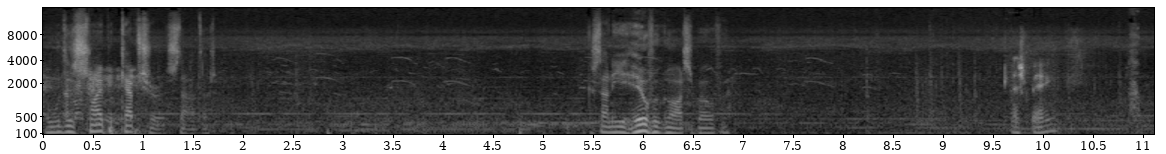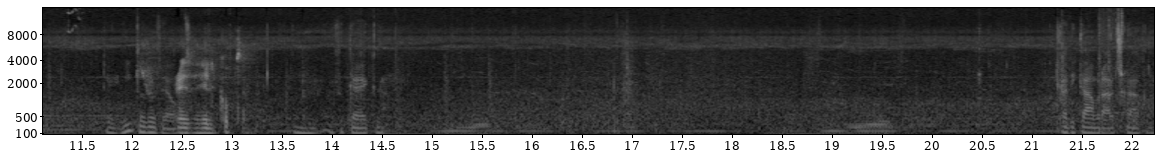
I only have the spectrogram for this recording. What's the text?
We moeten de sniper capture, staat er. Er staan hier heel veel guards boven. Flashbang. Ik denk niet dat het helpt. Er is een helikopter. Even kijken. Ga die camera uitschakelen.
